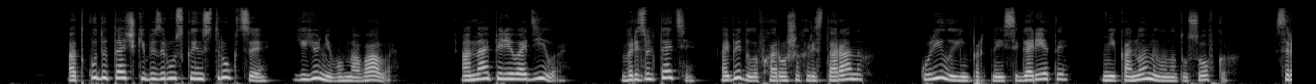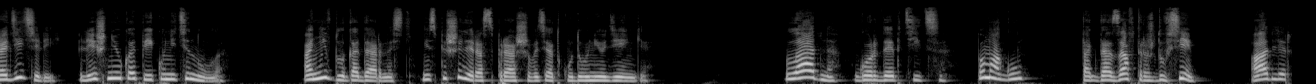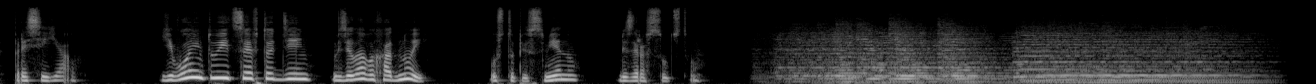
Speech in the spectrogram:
Откуда тачки без русской инструкции, ее не волновало. Она переводила. В результате обедала в хороших ресторанах, курила импортные сигареты, не экономила на тусовках. С родителей лишнюю копейку не тянула. Они в благодарность не спешили расспрашивать, откуда у нее деньги – Ладно, гордая птица, помогу. Тогда завтра жду в. Адлер просиял. Его интуиция в тот день взяла выходной, уступив смену безрассудству.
